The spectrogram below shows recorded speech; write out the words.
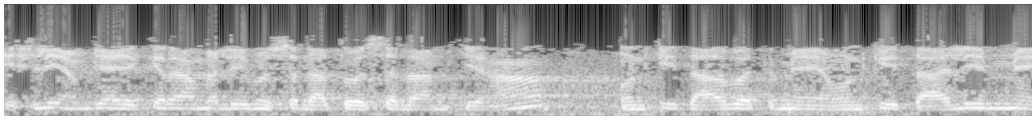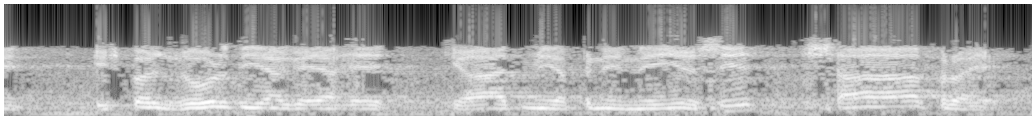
اس لیے ہم جائے کرام علیہ وسلاۃ والسلام کے ہاں ان کی دعوت میں، ان کی تعلیم میں اس پر زور دیا گیا ہے کہ آدمی اپنی نیت سے صاف رہے۔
